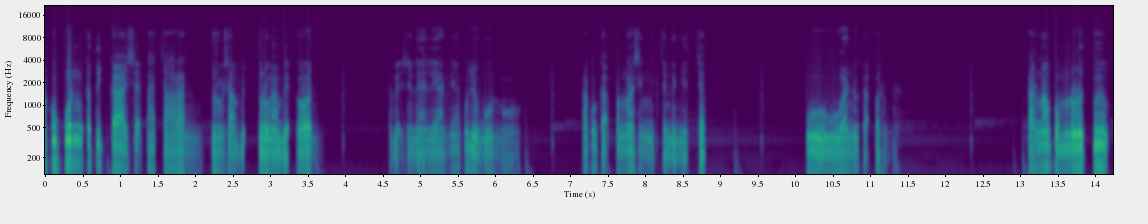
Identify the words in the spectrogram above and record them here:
Aku pun ketika isek pacaran durung sampe durung ambek kon ambek sing liyane aku yo ngono. Aku gak pernah sing jenenge chat. Uwan gak pernah. Karena apa? Menurutku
